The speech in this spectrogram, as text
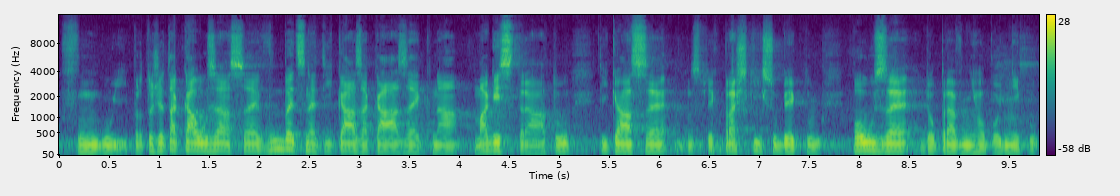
fungují. Protože ta kauza se vůbec netýká zakázek na magistrátu, týká se z těch pražských subjektů pouze dopravního podniku.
